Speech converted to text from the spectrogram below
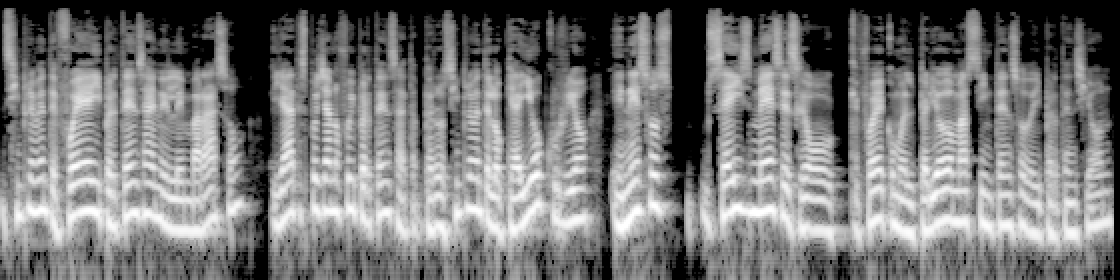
simplemente fue hipertensa en el embarazo ya después ya no fue hipertensa, pero simplemente lo que ahí ocurrió en esos seis meses, o que fue como el periodo más intenso de hipertensión,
